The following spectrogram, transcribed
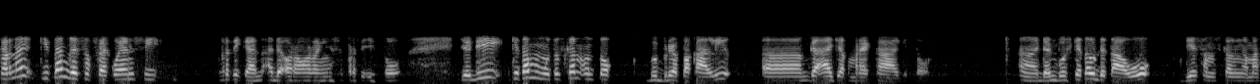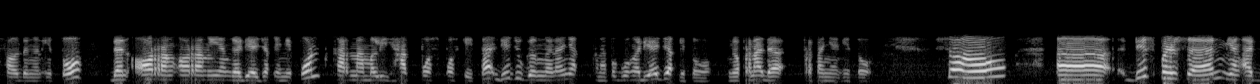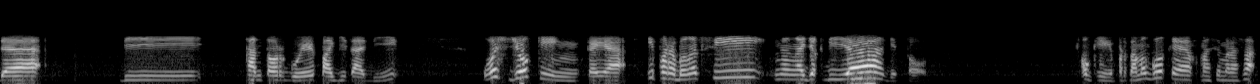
Karena kita gak sefrekuensi. Ngerti kan? Ada orang-orang yang seperti itu. Jadi kita memutuskan untuk beberapa kali uh, gak ajak mereka gitu. Uh, dan bos kita udah tahu dia sama sekali nggak masalah dengan itu. Dan orang-orang yang gak diajak ini pun karena melihat pos-pos kita dia juga nggak nanya kenapa gue nggak diajak? gitu. Nggak pernah ada pertanyaan itu So, uh, this person yang ada di kantor gue pagi tadi was joking kayak ih parah banget sih ngajak dia gitu. Oke, okay, pertama gue kayak masih merasa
